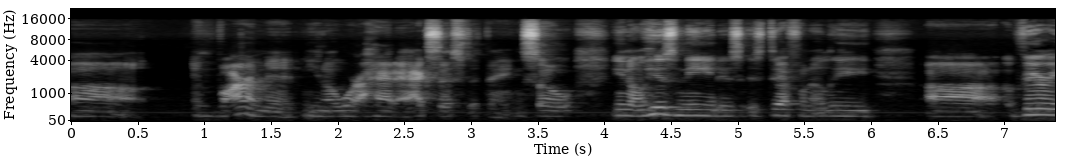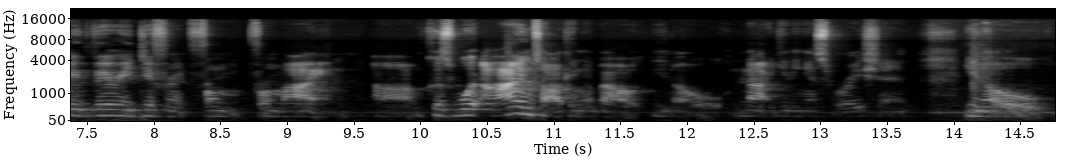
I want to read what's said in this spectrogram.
uh, environment, you know, where I had access to things. So, you know, his need is is definitely uh, very very different from from mine. Because um, what I'm talking about, you know, not getting inspiration, you know,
